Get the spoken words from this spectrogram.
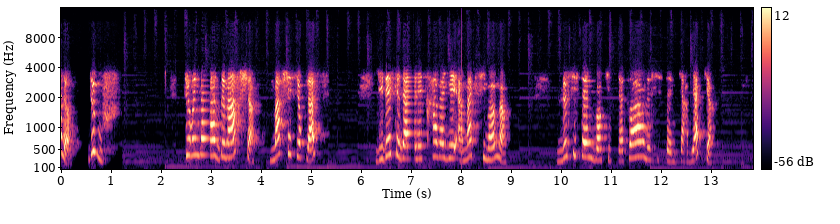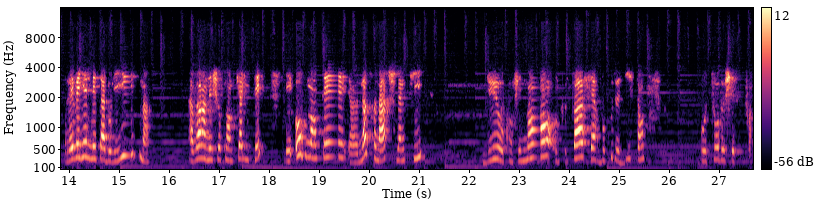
Alors, debout. Sur une base de marche, marchez sur place. L'idée, c'est d'aller travailler un maximum le système ventilatoire, le système cardiaque, réveiller le métabolisme, avoir un échauffement de qualité et augmenter euh, notre marche, même si, dû au confinement, on ne peut pas faire beaucoup de distance autour de chez soi.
